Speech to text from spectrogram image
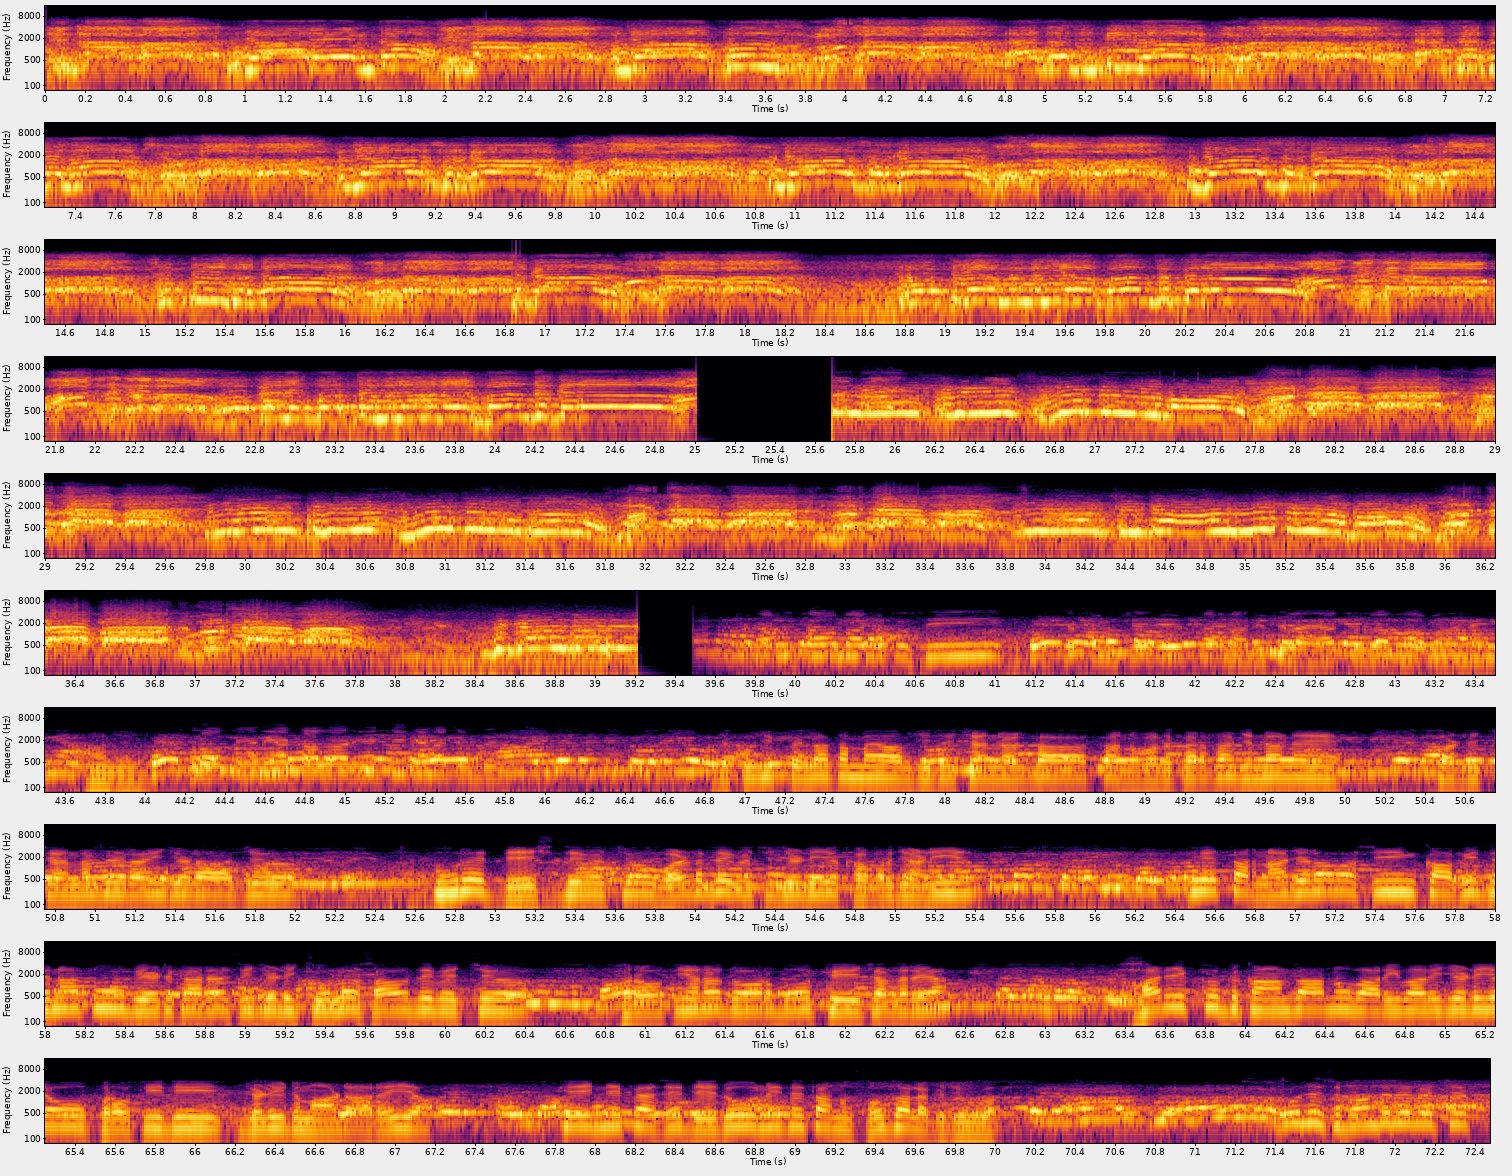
ਜਿੰਦਾਬਾਦ। ਯਾਰ ਏਕਤਾ। ਜਿੰਦਾਬਾਦ। ਧਰਨਾ ਜਿੱਥੇ ਲਾਇਆ ਚੁੱਲਾ ਸਾਹਿਬ ਵਾਲਿਆਂ ਨੇ ਹਾਂਜੀ। ਫਰੋਤੀਆਂ ਦੀਆਂ ਕਾਲ ਆ ਰਹੀਆਂ ਕੀ ਕਹਿਣਾ ਚਾਹੁੰਦੇ? ਦੇਖੋ ਜੀ ਪਹਿਲਾਂ ਤਾਂ ਮੈਂ ਆਪ ਜੀ ਦੇ ਚੈਨਲ ਦਾ ਧੰਨਵਾਦ ਕਰਦਾ ਜਿਨ੍ਹਾਂ ਨੇ ਤੁਹਾਡੇ ਚੈਨਲ ਦੇ ਰਾਹੀਂ ਜਿਹੜਾ ਅੱਜ ਪੂਰੇ ਦੇਸ਼ ਦੇ ਵਿੱਚ ਵਰਲਡ ਦੇ ਵਿੱਚ ਜਿਹੜੀ ਇਹ ਖਬਰ ਜਾਣੀ ਆ ਇਹ ਧਰਨਾ ਜਿਹੜਾ ਅਸੀਂ ਕਾਫੀ ਦਿਨਾਂ ਤੋਂ ਵੇਟ ਕਰ ਰਹੇ ਸੀ ਜਿਹੜੀ ਚੋਲਾ ਸਾਹਿਬ ਦੇ ਵਿੱਚ ਫਰੌਤੀਆਂ ਦਾ ਦੌਰ ਬਹੁਤ ਤੇਜ਼ ਚੱਲ ਰਿਹਾ। ਹਰ ਇੱਕ ਦੁਕਾਨਦਾਰ ਨੂੰ ਵਾਰੀ-ਵਾਰੀ ਜਿਹੜੀ ਆ ਉਹ ਫਰੌਤੀ ਦੀ ਜਿਹੜੀ ਡਿਮਾਂਡ ਆ ਰਹੀ ਆ ਕਿ ਇੰਨੇ ਪੈਸੇ ਦੇ ਦਿਓ ਨਹੀਂ ਤੇ ਤੁਹਾਨੂੰ ਸੌਦਾ ਲੱਗ ਜਾਊਗਾ। ਉਹਦੇ ਸਬੰਧ ਦੇ ਵਿੱਚ ਇੱਕ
